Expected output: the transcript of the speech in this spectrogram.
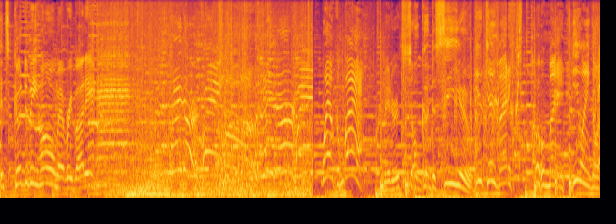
It's good to be home, everybody. Mater! Mater! Welcome back. Mater, it's so good to see you. You too, buddy. Oh man, you ain't gonna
